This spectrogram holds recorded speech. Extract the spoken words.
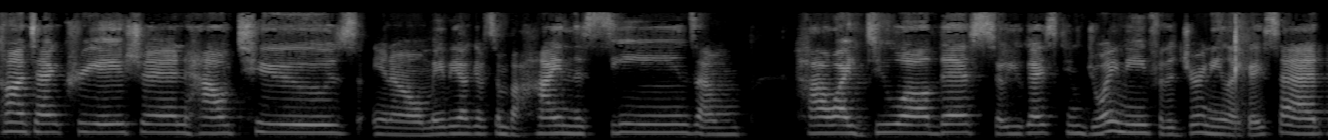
content creation, how to's, you know, maybe I'll give some behind the scenes on how I do all this. So you guys can join me for the journey, like I said.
